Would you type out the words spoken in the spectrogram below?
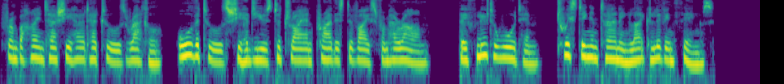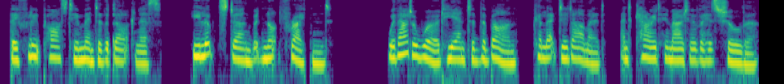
From behind her she heard her tools rattle, all the tools she had used to try and pry this device from her arm. They flew toward him, twisting and turning like living things. They flew past him into the darkness. He looked stern but not frightened. Without a word he entered the barn, collected Ahmed, and carried him out over his shoulder.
